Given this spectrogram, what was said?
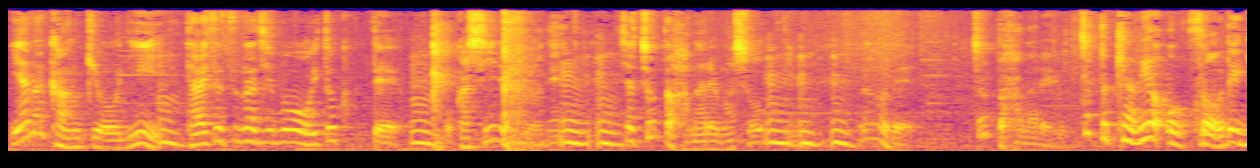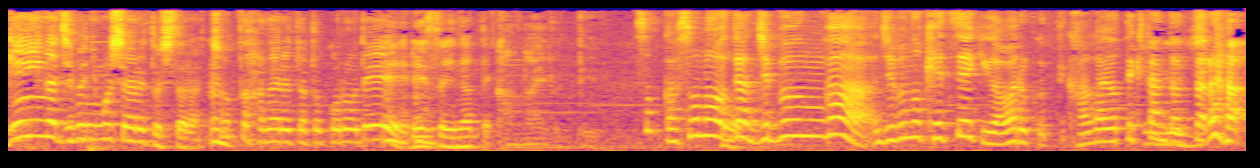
嫌な環境にうん大切な自分を置いとくってうん。おかしいですよね、うんうん。じゃあちょっと離れましょうっていう、うんうんうん。なのでちょっと離れる。ちょっと距離を置く。そう。で原因が自分にもしあるとしたら、ちょっと離れたところで冷静になって考えるそっかそのそう。じゃあ自分が自分の血液が悪くって考え寄ってきたんだったら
